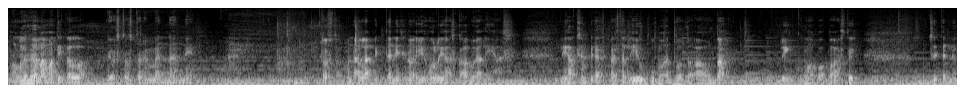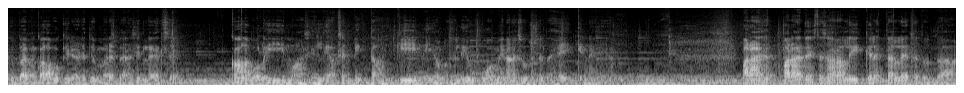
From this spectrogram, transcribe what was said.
No lyhyellä matikalla, jos tosta nyt mennään, niin tosta kun mennään läpi, niin siinä on iho, lihas, kalvo ja lihas. Lihaksen pitäisi päästä liukumaan tuolta alta, liikkumaan vapaasti. Mutta sitten nykypäivän kalvokirjoidet ymmärretään silleen, että se kalvo liimaa siihen lihaksen pintaan kiinni, jolloin se liukuominaisuus sieltä heikkenee. Ja parhaiten sitä saadaan liikkeelle tälle, että tota,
